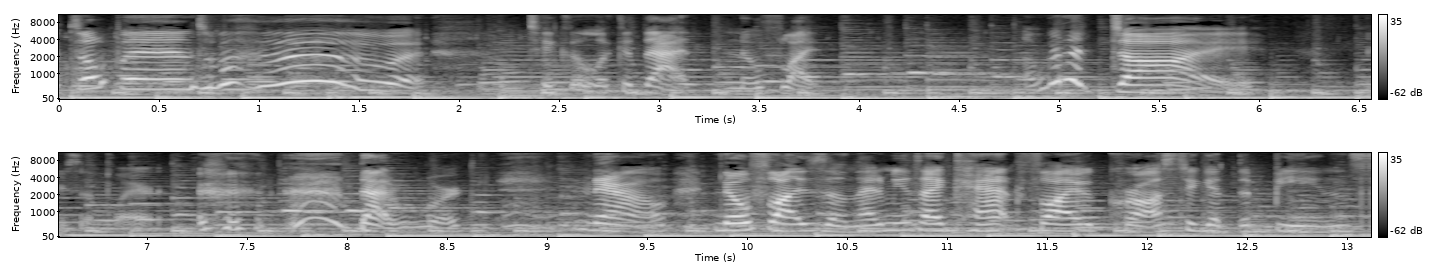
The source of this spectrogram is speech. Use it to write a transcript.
It's opened! Woohoo! Take a look at that. No flight. I'm gonna die. Reset player. that. Now, no fly zone. That means I can't fly across to get the beans.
